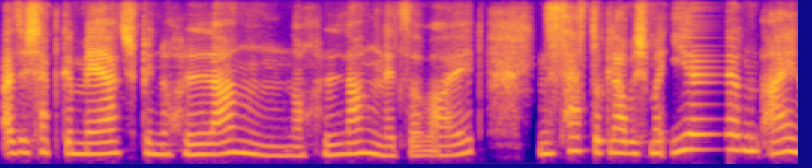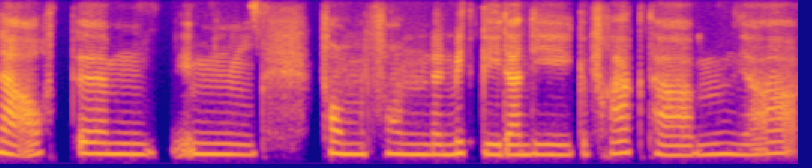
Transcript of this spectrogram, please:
Also ich habe gemerkt, ich bin noch lang, noch lang nicht so weit. Und das hast du, glaube ich, mal irgendeiner auch ähm, im, vom, von den Mitgliedern, die gefragt haben, ja,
